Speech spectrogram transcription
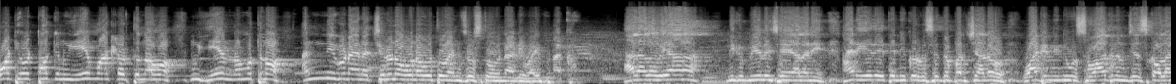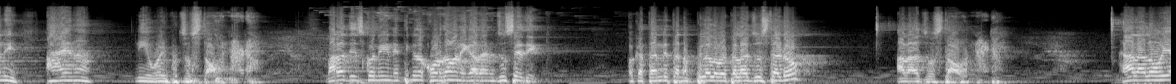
what your talk నువ్వు ఏం మాట్లాడుతున్నావో నువ్వు ఏం నమ్ముతున్నావు అన్ని కూడా ఆయన చిరునవ్వు నవ్వుతూ ఆయన చూస్తూ ఉన్నాడు నీ వైపు నాకు. అలలోయా నీకు మేలు చేయాలని ఆయన ఏదైతే నీ కొరకు సిద్ధపరిచాడో వాటిని నువ్వు స్వాధీనం చేసుకోవాలని ఆయన నీ వైపు చూస్తూ ఉన్నాడు. మర తీసుకొని నెత్తి మీద కొడదామని కాదు ఆయన చూసేది. ఒక తండ్రి తన పిల్లల వైపు ఎలా చూస్తాడో అలా చూస్తూ ఉన్నాడు. హలలోయ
